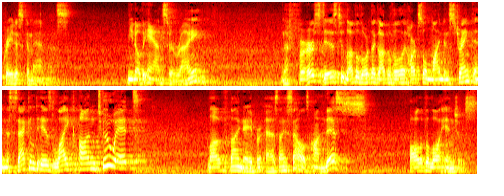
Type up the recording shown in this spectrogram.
greatest commandments? You know the answer, right? The first is to love the Lord thy God with all thy heart, soul, mind, and strength. And the second is like unto it love thy neighbor as thyself. On this, all of the law hinges.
